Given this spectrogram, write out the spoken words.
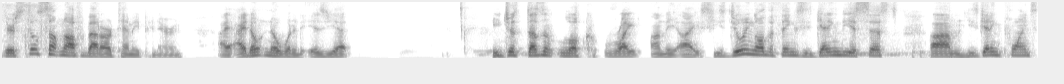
There's still something off about Artemi Panarin. I, I don't know what it is yet. He just doesn't look right on the ice. He's doing all the things. He's getting the assist. Um, he's getting points.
